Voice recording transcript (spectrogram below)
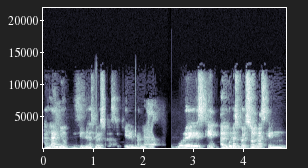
al año, es decir, de las personas que quieren vivienda. Lo que ocurre es que algunas personas que,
